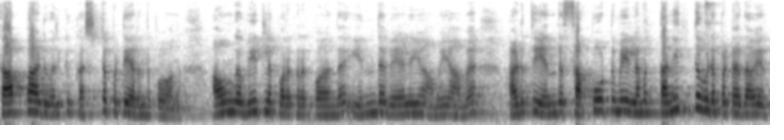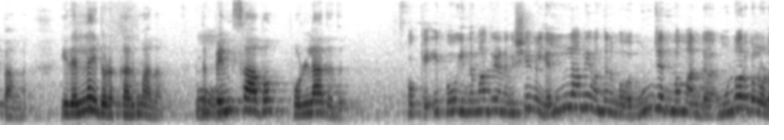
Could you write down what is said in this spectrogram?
சாப்பாடு வரைக்கும் கஷ்டப்பட்டு இறந்து போவாங்க. அவங்க வீட்டில் பிறக்கிற குழந்தை எந்த வேலையும் அமையாமல் அடுத்து எந்த சப்போர்ட்டுமே இல்லாமல் தனித்து விடப்பட்டதாகவே இருப்பாங்க. இதெல்லாம் இதோட கர்மா தான். இந்த பெண் சாபம் பொல்லாதது. ஓகே. இப்போ இந்த மாதிரியான விஷயங்கள் எல்லாமே வந்து நம்ம முன்ஜென்மம் அந்த முன்னோர்களோட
